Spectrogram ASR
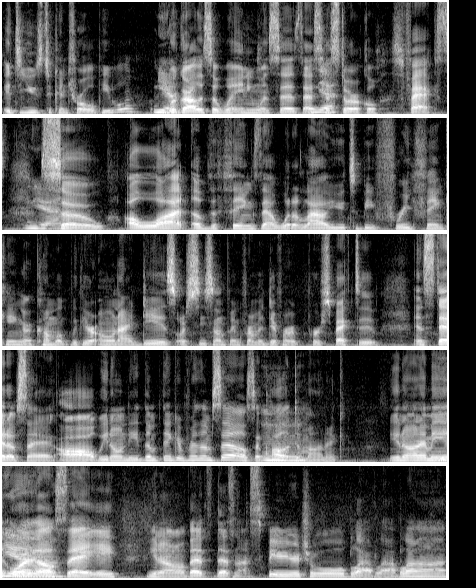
it's used to control people, Yeah. regardless of what anyone says. That's Yeah. historical facts. Yeah. So a lot of the things that would allow you to be free thinking or come up with your own ideas or see something from a different perspective, instead of saying, "Oh, we don't need them thinking for themselves," they call Mhm. it demonic. You know what I mean? Or they'll say, you know, that's that's not spiritual, blah blah blah,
